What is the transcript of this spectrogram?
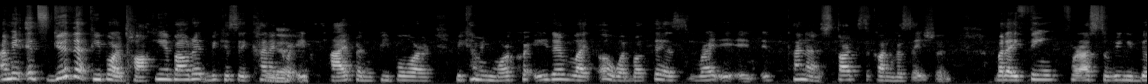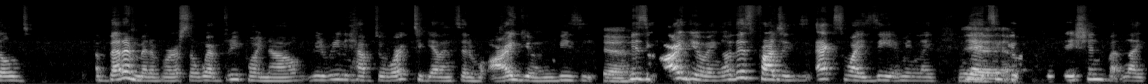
I mean, it's good that people are talking about it because it kind of yeah. creates hype and people are becoming more creative. Like, oh, what about this? Right? It, it, it kind of starts the conversation. But I think for us to really build a better metaverse or Web 3.0, we really have to work together instead of arguing, busy, yeah. busy arguing. Oh, this project is X, Y, Z. I mean, like, yeah, yeah it's a good conversation, but like,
